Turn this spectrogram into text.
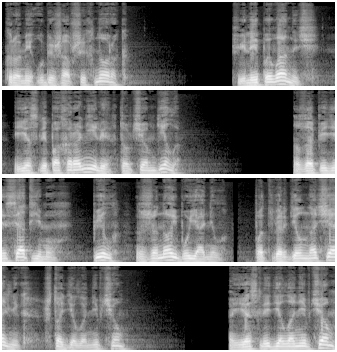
кроме убежавших норок. «Филипп Иванович, если похоронили, то в чем дело?» «За пятьдесят ему. Пил, с женой буянил», — подтвердил начальник, что дело ни в чем. «Если дело ни в чем,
